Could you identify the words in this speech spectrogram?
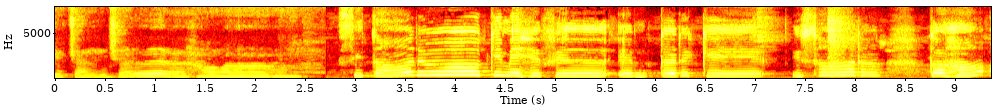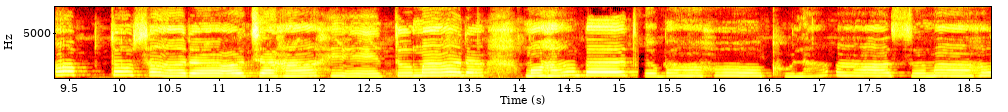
ये चंचल हवा सितारों की महफिल एम करके इशारा कहाँ अब तो सारा जहाँ है तुम्हारा मोहब्बत बाहों खुला आसमां हो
